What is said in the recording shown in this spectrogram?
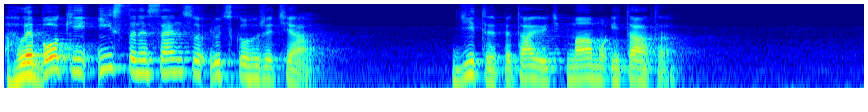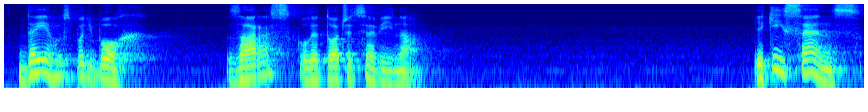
глибокі істини сенсу людського життя. Діти питають маму і тата, де є Господь Бог зараз, коли точиться війна? Який сенс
